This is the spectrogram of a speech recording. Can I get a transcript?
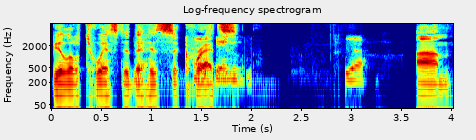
be a little twisted that Yeah. his secrets. Yeah. Um,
